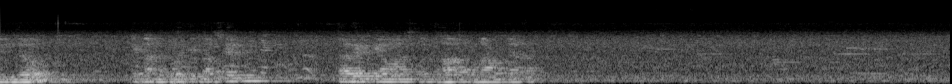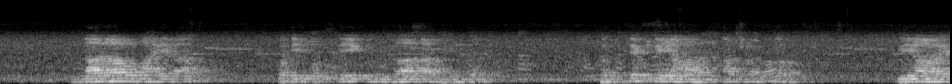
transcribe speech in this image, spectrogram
বৃন্দ এখানে উপস্থিত আছেন তাদেরকে আমার শ্রদ্ধা প্রণাম জানাই দাদা ও মায়েরা প্রতি প্রত্যেক উদাসা বৃন্দ প্রত্যেককেই আমার আশ্রদ্ধ বিনয়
